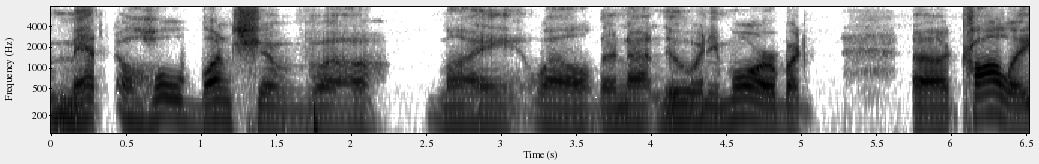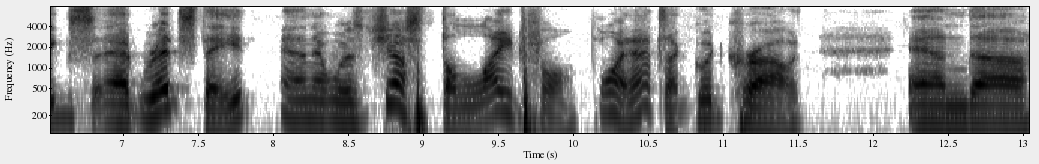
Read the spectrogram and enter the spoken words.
met a whole bunch of uh, my, well, they're not new anymore, but uh, colleagues at Red State, and it was just delightful. Boy, that's a good crowd. And uh,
